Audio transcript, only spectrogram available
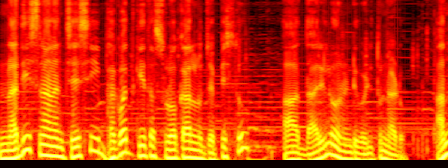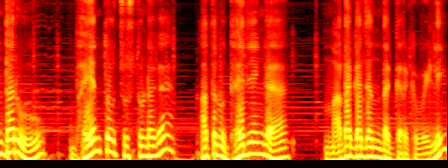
నదీ స్నానం చేసి భగవద్గీత శ్లోకాలను జపిస్తూ ఆ దారిలో నుండి వెళ్తున్నాడు. అందరూ భయంతో చూస్తుండగా అతను ధైర్యంగా మదగజం దగ్గరకు వెళ్ళి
